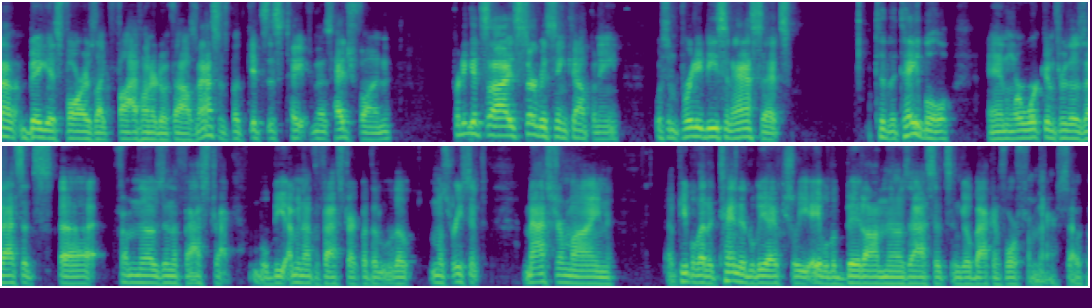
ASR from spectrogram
not big as far as like 500 to 1,000 assets, but gets this tape from this hedge fund pretty good sized servicing company with some pretty decent assets to the table. And we're working through those assets uh, from those in the fast track. Will be, I mean, not the fast track, but the, the most recent mastermind uh, people that attended will be actually able to bid on those assets and go back and forth from there. So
